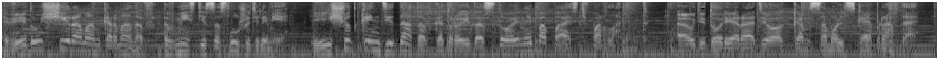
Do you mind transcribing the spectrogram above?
Ведущий Роман Карманов вместе со слушателями ищут кандидатов, которые достойны попасть в парламент. Аудитория радио «Комсомольская правда» —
